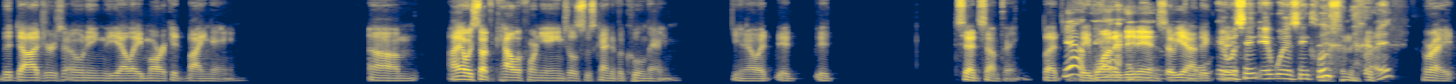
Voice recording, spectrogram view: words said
the Dodgers owning the LA market by name. Um, I always thought the California Angels was kind of a cool name. You know, it it it said something, but yeah, they wanted it in. So yeah, it, they, was in, it was inclusive, right? Right.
